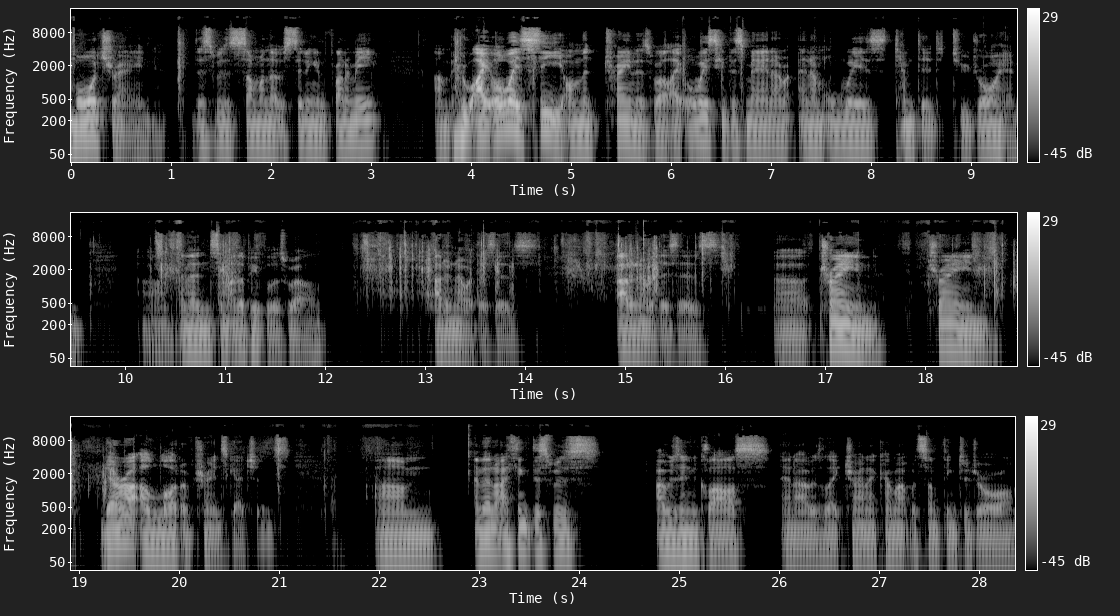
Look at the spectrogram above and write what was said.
More train. This was someone that was sitting in front of me, um, who I always see on the train as well. I always see this man and I'm always tempted to draw him. Um, and then some other people as well. I don't know what this is. I don't know what this is. Uh, train. Train. There are a lot of train sketches. Um, and then I think this was, I was in class and I was like trying to come up with something to draw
